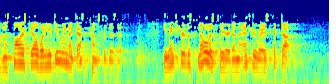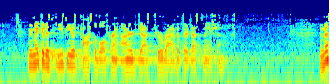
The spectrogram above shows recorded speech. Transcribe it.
On a smaller scale, what do you do when a guest comes to visit? You make sure the snow is cleared and the entryway is picked up. We make it as easy as possible for an honored guest to arrive at their destination. In this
